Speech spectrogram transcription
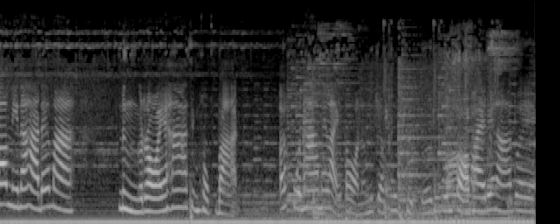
รอบนี้นะคะได้มา 156 บาทเอ้คูณ 5 ไม่ไหลต่อนะเมื่อกี้พูดผิดด้วยทุกคนขออภัยด้วยนะตัวเอง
